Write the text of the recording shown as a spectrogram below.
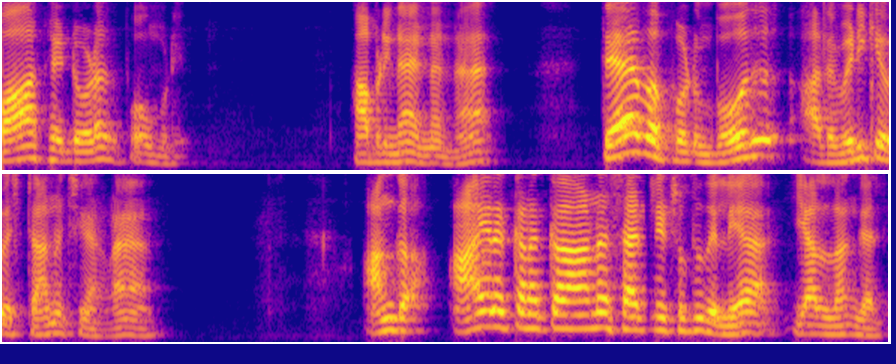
வார் ஹெட்டோட போக முடியும். அப்படின்னா என்னென்னா தேவைப்படும் போது அதை வெடிக்க வச்சிட்டான்னு வச்சுக்கோங்களேன். அங்கே ஆயிரக்கணக்கான சேட்டலைட் சுற்றுது இல்லையா? எல்லாம் காலி.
